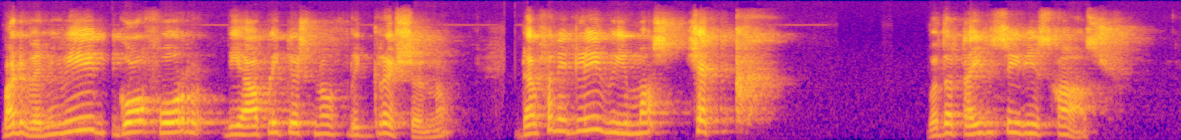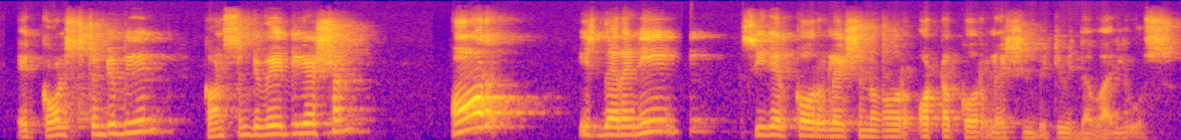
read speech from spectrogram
But when we go for the application of regression, definitely we must check whether time series has a constant mean, constant variation, or is there any serial correlation or autocorrelation between the values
